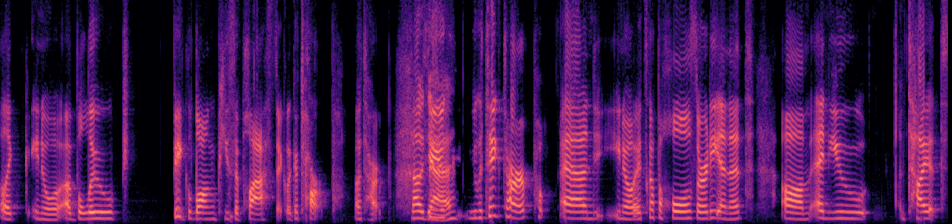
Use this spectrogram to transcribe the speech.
like you know a blue big long piece of plastic, like a tarp, a tarp. Oh So yeah. you, you would take tarp and you know it's got the holes already in it, um, and you tie it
